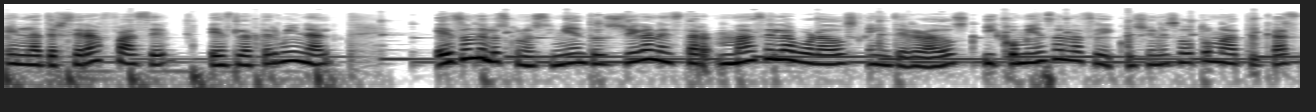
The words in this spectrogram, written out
En la tercera fase es la terminal es donde los conocimientos llegan a estar más elaborados e integrados y comienzan las ejecuciones automáticas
